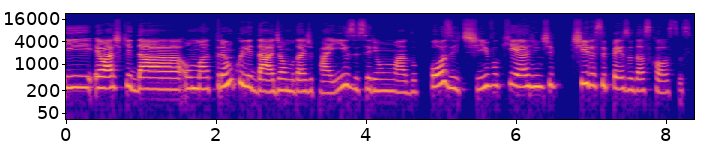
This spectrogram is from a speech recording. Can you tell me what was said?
E eu acho que dá uma tranquilidade ao mudar de país, e seria um lado positivo, que é a gente tira esse peso das costas.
